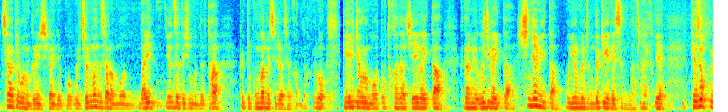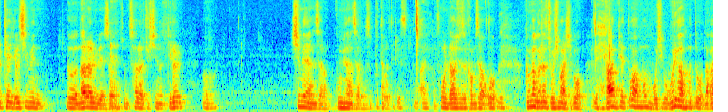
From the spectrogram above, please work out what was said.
생각해보는 그런 시간이 됐고 우리 젊은 사람 뭐 나이 연세 드신 분들 다 그렇게 공감했으리라 생각합니다. 그리고 개인적으로 뭐 똑똑하다 지혜가 있다 그 다음에 의지가 있다 신념이 있다 뭐 이런 걸 좀 느끼게 됐습니다. 아이, 예, 계속 그렇게 열심히 어, 나라를 위해서 좀 살아주시는 길을 어, 시민의 한 사람, 국민의 한 사람으로서 부탁을 드리겠습니다. 아유, 감사합니다. 오늘 나와주셔서 감사하고 네. 건강 그래도 조심하시고 네. 다음 기회에 또한 번 모시고 우리가 한번 또 나가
